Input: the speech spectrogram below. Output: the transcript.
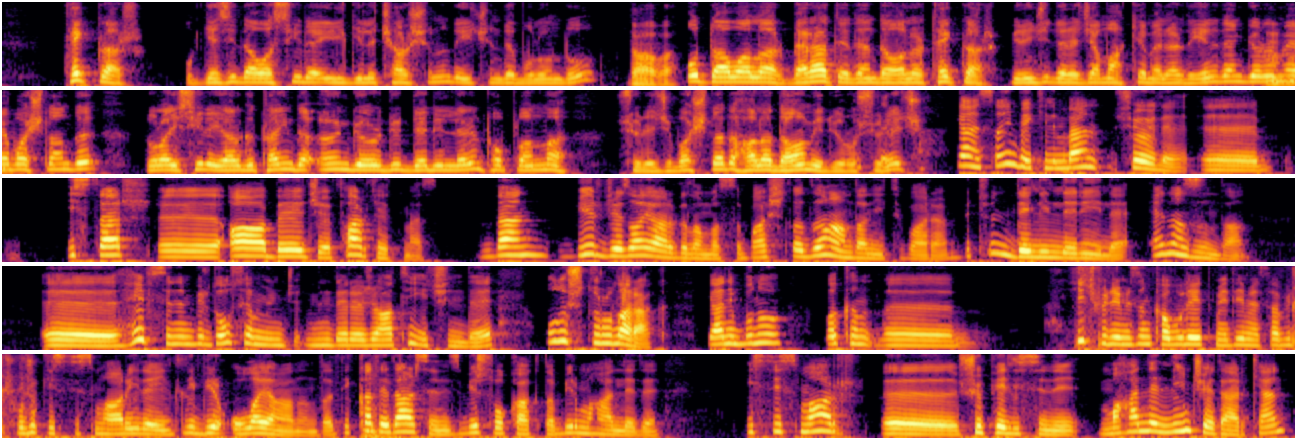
tekrar o Gezi davasıyla ilgili çarşının da içinde bulunduğu dava. O davalar, beraat eden davalar tekrar birinci derece mahkemelerde yeniden görülmeye hı hı. başlandı. Dolayısıyla Yargıtay'ın da öngördüğü delillerin toplanma süreci başladı. Hala devam ediyor o süreç. Yani Sayın Vekilim ben şöyle e, ister e, A, B, C fark etmez. Ben bir ceza yargılaması başladığı andan itibaren bütün delilleriyle en azından e, hepsinin bir dosya münderecatı içinde oluşturularak yani bunu bakın e, hiçbirimizin kabul etmediği mesela bir çocuk istismarı ile ilgili bir olay anında dikkat ederseniz bir sokakta bir mahallede istismar e, şüphelisini mahalle linç ederken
